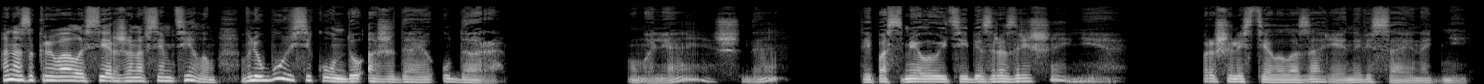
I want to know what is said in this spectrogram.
Она закрывала Сержана всем телом, в любую секунду ожидая удара. «Умоляешь, да? Ты посмела уйти без разрешения?» Прошелестела Лазария, нависая над ней.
